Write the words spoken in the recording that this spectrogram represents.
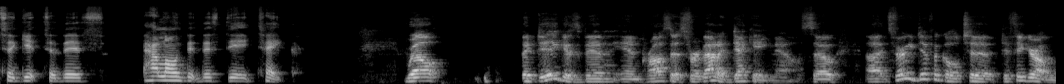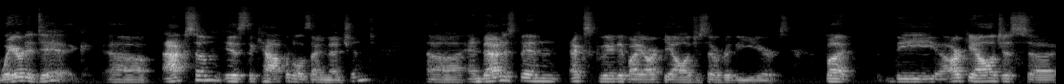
to get to this? How long did this dig take? Well, the dig has been in process for about a decade now. So uh, it's very difficult to, to figure out where to dig. Uh, Axum is the capital, as I mentioned, uh, and that has been excavated by archaeologists over the years. But the archaeologists, uh,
